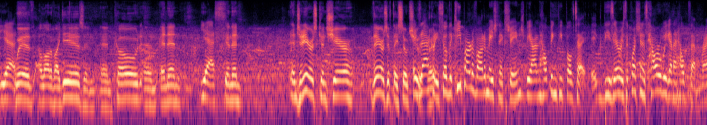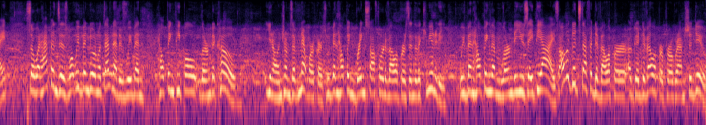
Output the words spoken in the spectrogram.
Yes. With a lot of ideas and, and code and, and then Yes. and then engineers can share theirs if they so choose. Exactly, right? so the key part of Automation Exchange, beyond helping people to these areas, the question is how are we going to help them, right? So what happens is, what we've been doing with DevNet is we've been helping people learn to code, you know, in terms of networkers. We've been helping bring software developers into the community. We've been helping them learn to use APIs, all the good stuff a developer, a good developer program should do.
